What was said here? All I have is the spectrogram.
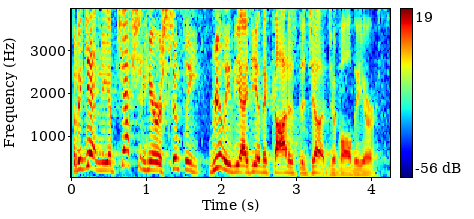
But again, the objection here is simply really the idea that God is the judge of all the earth.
